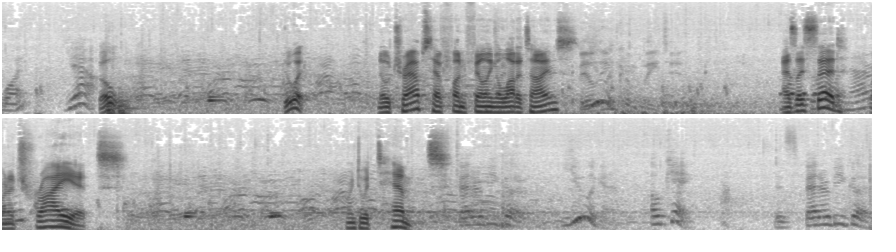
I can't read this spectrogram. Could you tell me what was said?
What? Yeah. Go. Do it. No traps. Have fun failing a lot of times. Building completed. As I said, we're going to try it. We're going to attempt. Better be good. You again. Okay. This better be good.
